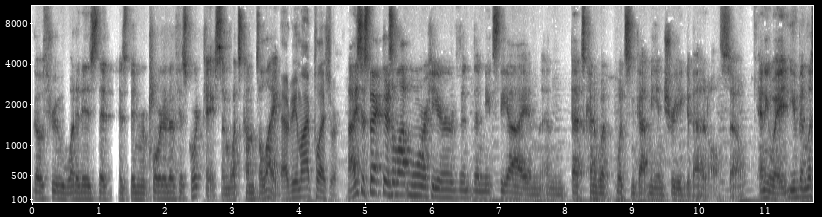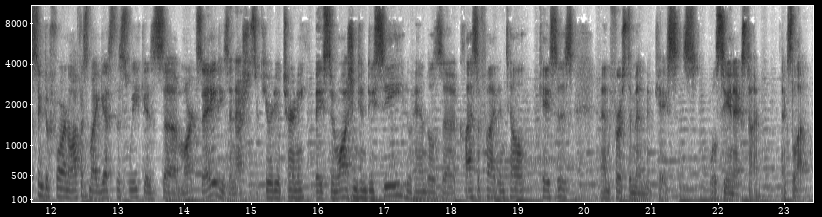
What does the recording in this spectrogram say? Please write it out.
go through what it is that has been reported of his court case and what's come to light. That would be my pleasure. I suspect there's a lot more here than, than meets the eye, and, and that's kind of what, what's got me intrigued about it all. So, anyway, you've been listening to Foreign Office. My guest this week is uh, Mark Zaid. He's a national security attorney based in Washington, D.C., who handles uh, classified intel cases and First Amendment cases. We'll see you next time. Thanks a lot.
